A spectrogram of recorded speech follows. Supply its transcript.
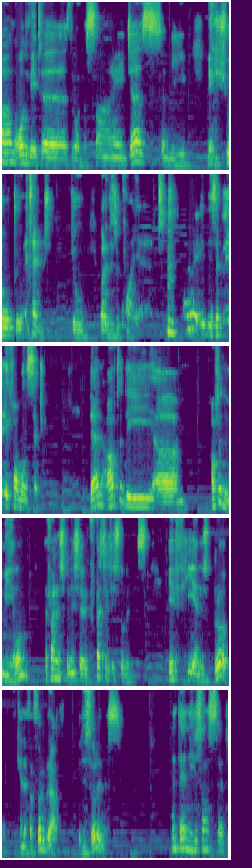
all the waiters, they were on the side, just and the making sure to attend to whatever is required. Mm. It is a very formal setting. Then after the um, after the meal, the finance minister requested his holiness if he and his group can have a photograph with his holiness. And then his son said,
